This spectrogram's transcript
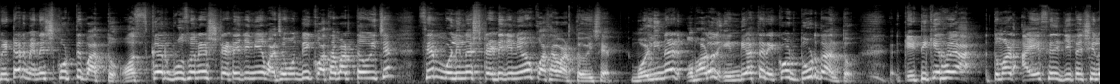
বেটার ম্যানেজ করতে পারতো। অস্কার ব্রুসনের স্ট্র্যাটেজি নিয়ে মাঝে মধ্যেই কথাবার্তা হয়েছে, সেম মলিনার স্ট্র্যাটেজি নিয়েও কথাবার্তা হয়েছে। মলিনার ওভারঅল ইন্ডিয়াতে রেকর্ড দুর্দান্ত। এটিকের হয়ে তোমার আইএসএল জিতেছিল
